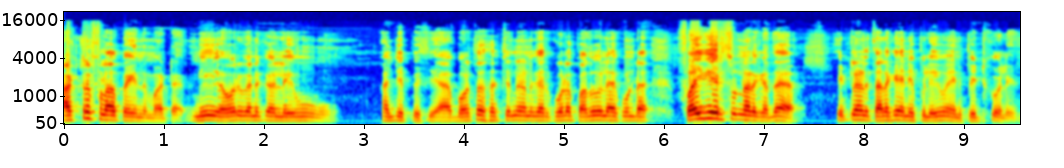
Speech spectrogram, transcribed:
అట్టర్ ఫ్లాప్ అయిందన్నమాట. మీ ఎవరి వెనక లేవు అని చెప్పేసి. ఆ బొత్స సత్యనారాయణ గారు కూడా పదవి లేకుండా ఫైవ్ ఇయర్స్ ఉన్నాడు కదా. ఇట్లాంటి తలకాయ నొప్పులు ఏమీ ఆయన పెట్టుకోలేదు.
